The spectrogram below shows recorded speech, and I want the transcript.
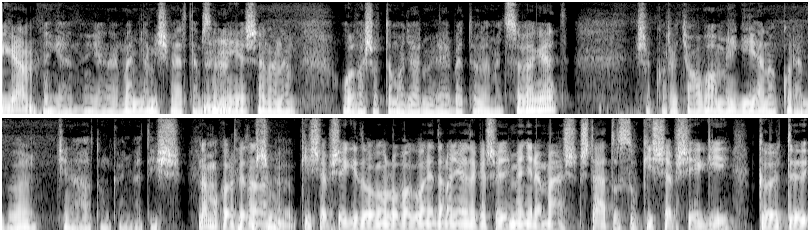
Igen? Igen, igen. Nem, nem ismertem uh-huh. személyesen, hanem olvasott a magyar műhelybe tőlem egy szöveget, és akkor, hogyha van még ilyen, akkor ebből csinálhatunk könyvet is. Nem akarok ezen a kisebbségi dolgon lovagolni, de nagyon érdekes, hogy egy mennyire más státuszú kisebbségi költő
